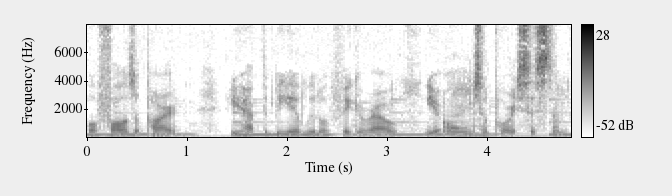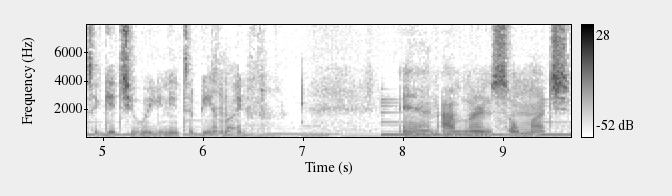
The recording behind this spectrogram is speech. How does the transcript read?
or falls apart, you have to be able to figure out your own support system to get you where you need to be in life. And I've learned so much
